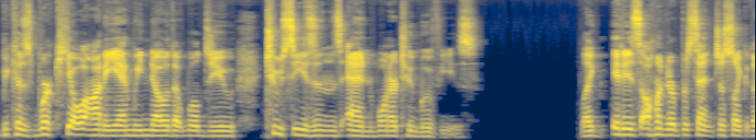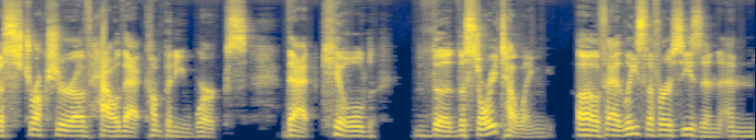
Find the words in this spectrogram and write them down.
because we're KyoAni and we know that we'll do two seasons and one or two movies. Like it is 100% just like the structure of how that company works that killed the the storytelling of at least the first season and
